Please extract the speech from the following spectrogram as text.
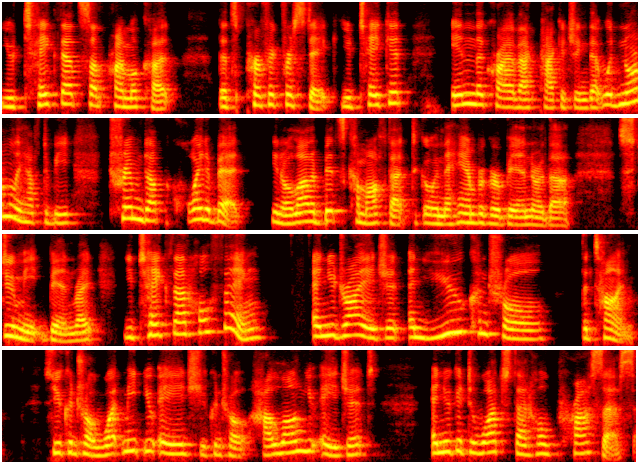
you take that subprimal cut that's perfect for steak. You take it in the cryovac packaging that would normally have to be trimmed up quite a bit. You know, a lot of bits come off that to go in the hamburger bin or the stew meat bin, right? You take that whole thing and you dry age it and you control the time. So you control what meat you age, you control how long you age it, and you get to watch that whole process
